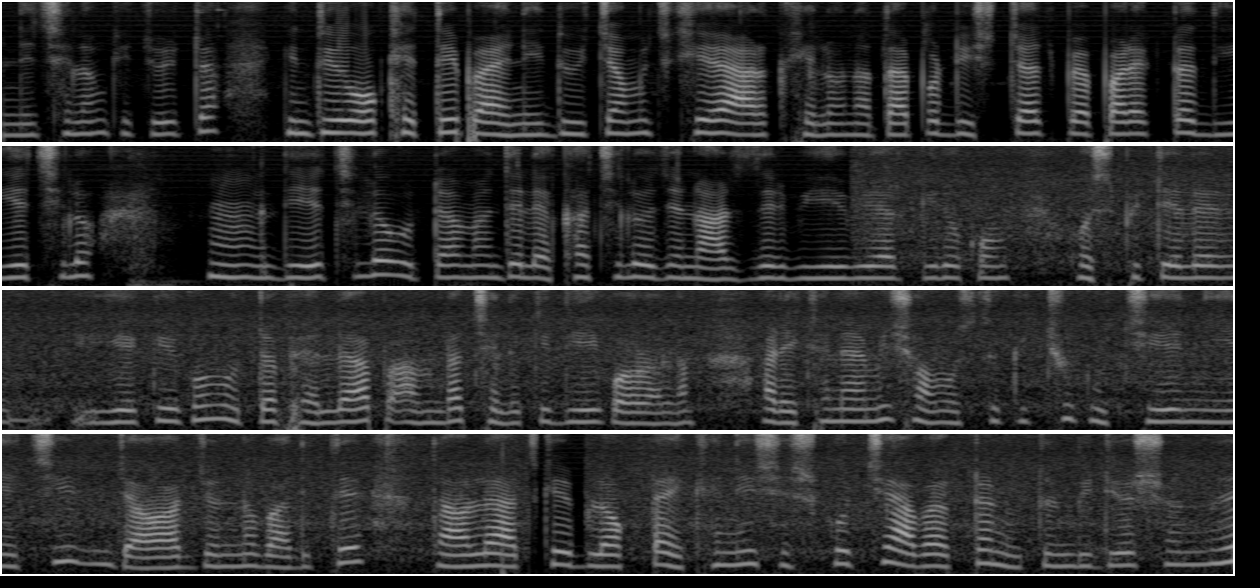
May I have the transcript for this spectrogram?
এনেছিলাম খিচুড়িটা, কিন্তু ও খেতে পায়নি। দুই চামচ খেয়ে আর খেলো না। তারপর ডিসচার্জ পেপার একটা দিয়েছিল। দিয়েছিল। ওটার মধ্যে লেখা ছিল যে নার্সদের বিহেভিয়ার কীরকম হসপিটালের ইয়ে কীরকম, ওটা ফেলে আপ আমরা ছেলেকে দিয়ে করালাম। আর এখানে আমি সমস্ত কিছু গুছিয়ে নিয়েছি যাওয়ার জন্য বাড়িতে। তাহলে আজকের ব্লগটা এখানেই শেষ করছি। আবার একটা নতুন ভিডিওর সঙ্গে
